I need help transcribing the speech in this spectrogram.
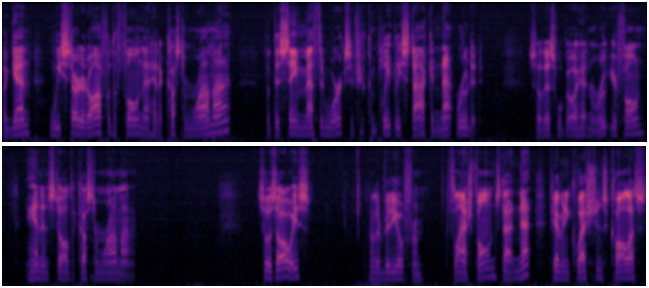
Again, we started off with a phone that had a custom ROM on it, but this same method works if you're completely stock and not rooted. So this will go ahead and root your phone and install the custom ROM on it. So as always, another video from flashedphones.net. If you have any questions, call us,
